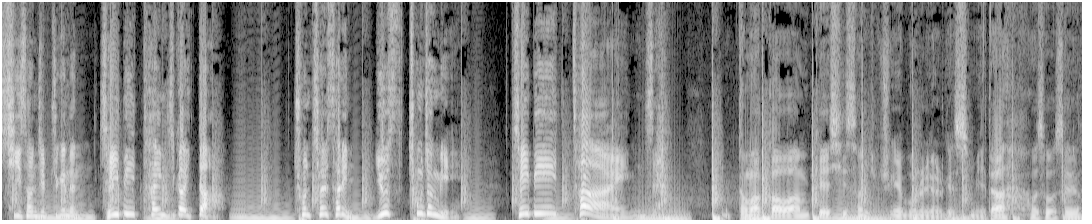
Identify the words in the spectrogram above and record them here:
시선 집중에는 JB타임즈가 있다 촌철살인 뉴스 총정리 JB타임즈 더마카와 함께 시선 집중의 문을 열겠습니다. 어서 오세요.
